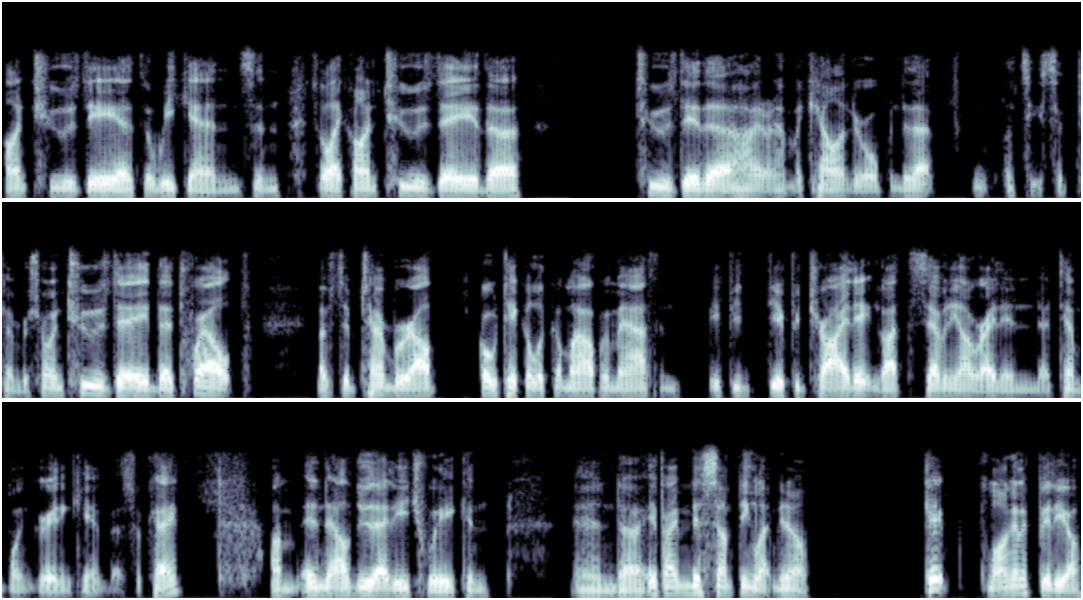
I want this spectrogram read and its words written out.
on Tuesday at the weekends. And so like on Tuesday, the, Tuesday, the, I don't have my calendar open to that. Let's see, September. So on Tuesday, the 12th of September, I'll go take a look at my open math. And if you, if you tried it and got the 70, I'll write in a 10 point grading Canvas. Okay. Um, and I'll do that each week. And, and uh, if I miss something, let me know. Okay, long enough video.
